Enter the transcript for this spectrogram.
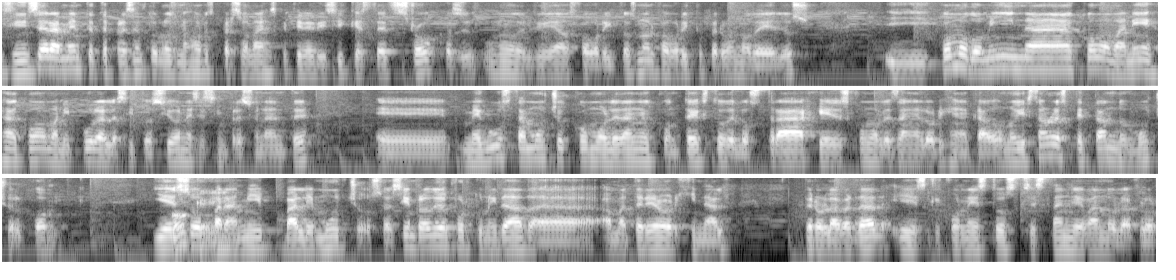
sinceramente te presento uno de los mejores personajes que tiene DC, que es Deathstroke, que es uno de mis villanos favoritos, no el favorito, pero uno de ellos. Y cómo domina, cómo maneja, cómo manipula las situaciones es impresionante. Eh, me gusta mucho cómo le dan el contexto de los trajes, cómo les dan el origen a cada uno y están respetando mucho el cómic. Y eso para mí vale mucho. O sea, siempre doy oportunidad a, a material original, pero la verdad es que con estos se están llevando la flor.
